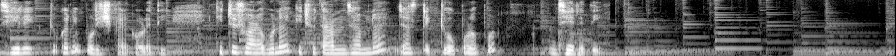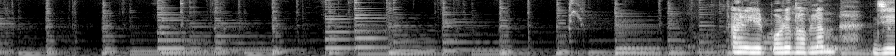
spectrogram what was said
ঝেড়ে একটুখানি পরিষ্কার করে দিই। কিছু সরাবো না, কিছু তামঝাম নয় জাস্ট একটু ওপর ওপর ঝেড়ে দিই। আর এরপরে ভাবলাম যে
